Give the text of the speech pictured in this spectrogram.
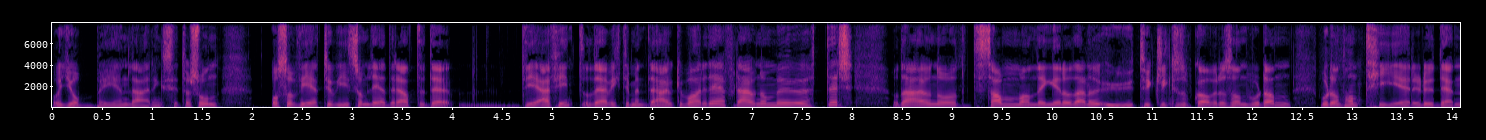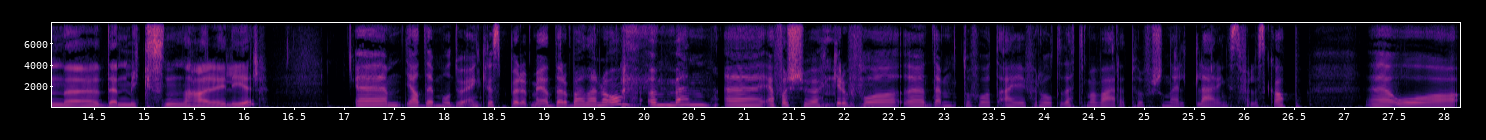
Og jobbe i en læringssituasjon. Og så vet jo vi som ledere at det, det er fint, og det er viktig, men det er jo ikke bare det. For det er jo noen møter, og det er jo noen samhandlinger, og det er noen utviklingsoppgaver og sånn. Hvordan, hvordan håndterer du den, eh, den miksen her i Lier? Uh, ja, det må du jo egentlig spørre medarbeiderne om. Eh, Men uh, jeg forsøker å få uh, dem til å få et eierforhold til dette med å være et profesjonelt læringsfellesskap. Og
